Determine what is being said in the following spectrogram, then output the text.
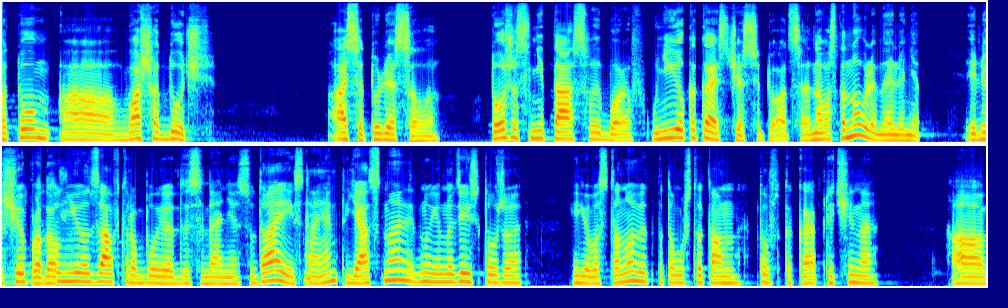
потом а, ваша дочь Ася Тулесова тоже снята с выборов. У нее какая сейчас ситуация? Она восстановлена или нет? Или еще У продолжается? нее завтра будет заседание суда, и станет ясно. Ну, я надеюсь, тоже ее восстановят, потому что там тоже такая причина. а,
